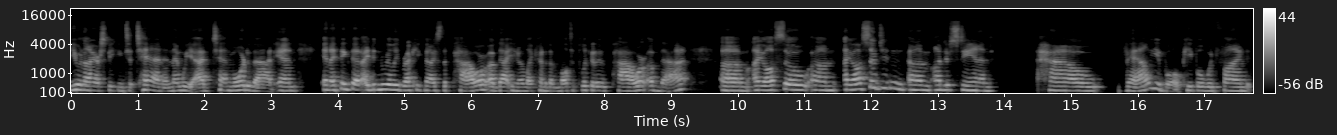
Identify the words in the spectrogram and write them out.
you and i are speaking to 10 and then we add 10 more to that. And and i think that i didn't really recognize the power of that you know like kind of the multiplicative power of that. Um, i also um, i also didn't um, understand how valuable people would find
